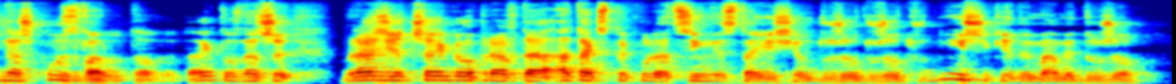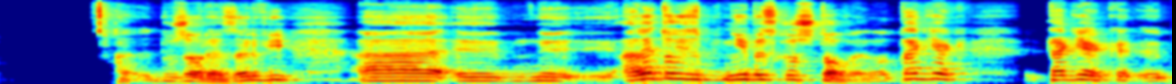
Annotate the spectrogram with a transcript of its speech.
nasz kurs walutowy, tak? To znaczy, w razie czego, prawda, atak spekulacyjny staje się dużo, dużo trudniejszy, kiedy mamy dużo dużo rezerwi, y, y, ale to jest nie bezkosztowe. No, tak jak, tak jak y,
